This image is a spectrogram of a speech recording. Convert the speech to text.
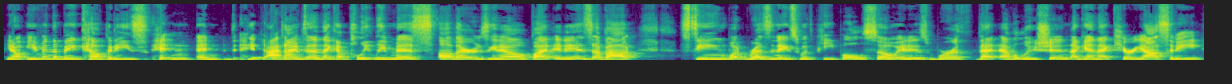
you know, even the big companies hit and, and hit yeah. times and they completely miss others, you know, but it is about seeing what resonates with people. So it is worth that evolution, again, that curiosity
